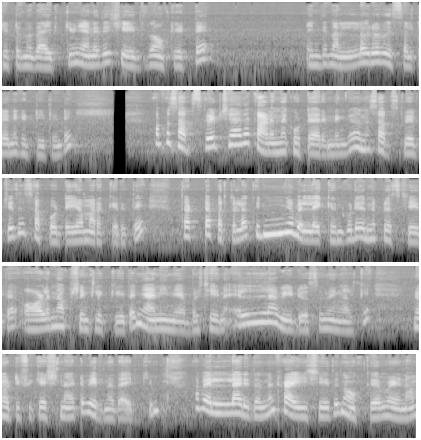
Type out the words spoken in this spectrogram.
കിട്ടുന്നതായിരിക്കും. ഞാനിത് ചെയ്ത് നോക്കിയിട്ട് എനിക്ക് നല്ലൊരു റിസൾട്ട് തന്നെ കിട്ടിയിട്ടുണ്ട്. അപ്പോൾ സബ്സ്ക്രൈബ് ചെയ്യാതെ കാണുന്ന കൂട്ടുകാരുണ്ടെങ്കിൽ ഒന്ന് സബ്സ്ക്രൈബ് ചെയ്ത് സപ്പോർട്ട് ചെയ്യാൻ മറക്കരുത്. തൊട്ടപ്പുറത്തുള്ള കുഞ്ഞു ബെല്ലൈക്കൺ കൂടി ഒന്ന് പ്രസ് ചെയ്ത് ഓൾ എന്ന ഓപ്ഷൻ ക്ലിക്ക് ചെയ്താൽ ഞാൻ ഇനേബിൾ ചെയ്യുന്ന എല്ലാ വീഡിയോസും നിങ്ങൾക്ക് നോട്ടിഫിക്കേഷനായിട്ട് വരുന്നതായിരിക്കും. അപ്പോൾ എല്ലാവരും ഇതൊന്ന് ട്രൈ ചെയ്ത് നോക്കുകയും വേണം.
